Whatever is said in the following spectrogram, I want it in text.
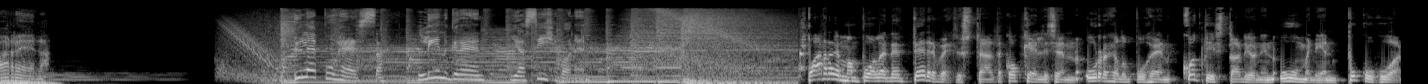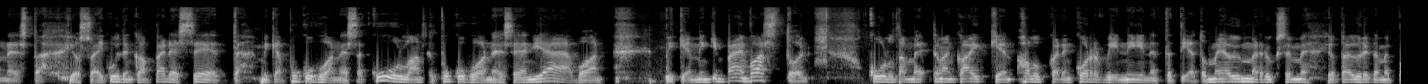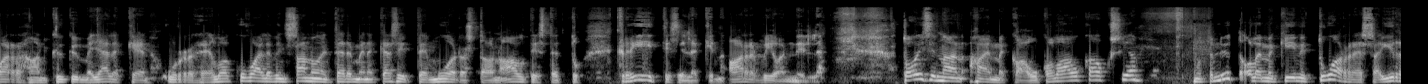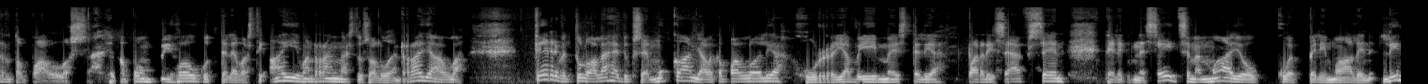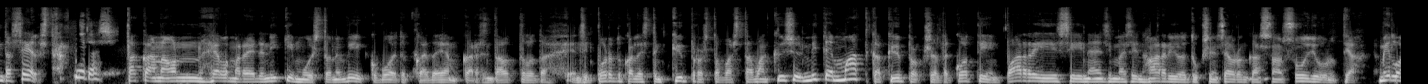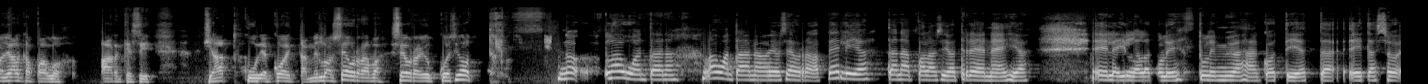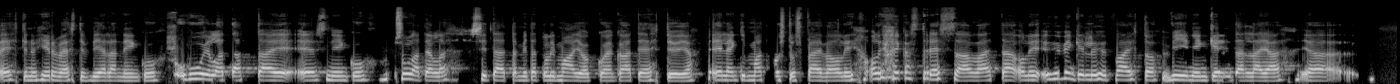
Areena. Ylepuheessa Lindgren ja Sihvonen. Paremman puoleinen tervehdys täältä kokeellisen urheilupuheen kotistadionin Uumenien pukuhuoneesta, jossa ei kuitenkaan päde se, että mikä pukuhuoneessa kuullaan, se pukuhuoneeseen jää, vaan pikemminkin päinvastoin. Kuulutamme tämän kaikkien halukkaiden korviin niin, että tietomme ja ymmärryksemme, jota yritämme parhaan kykymme jälkeen urheilua kuvailevin sanoin termeinen käsitteen muodosta on altistettu kriittisillekin arvioinnille. Toisinaan haemme kaukolaukauksia, mutta nyt olemme kiinni tuoreessa irtopallossa, joka pomppii houkuttelevasti aivan rangaistusalueen rajalla Tervetuloa lähetykseen mukaan jalkapalloilija, hurja viimeistelijä, Paris FCn 47 maajoukkuepelimaalin Linda Selström. Kiitos. Takana on Helmareiden ikimuistoinen viikko voitokkaita EM-karsintaotteluita ensin portugalisten Kyprosta vastaavaan. Kysyn, miten matka Kyprokselta kotiin Pariisiin ensimmäisiin harjoituksiin seuran kanssa on sujunut ja milloin jalkapallo arkesi jatkuu ja koittaa, milloin seuraava seurajoukkueesi ottelu? No lauantaina, lauantaina on jo seuraava peli ja tänään palasin jo treeneihin ja eilen illalla tuli, tuli myöhään kotiin, että ei tässä ole ehtinyt hirveästi vielä niin kuin huilata tai edes niin kuin sulatella sitä, että mitä tuli maajoukkojen kanssa tehtyä ja eilenkin matkustuspäivä oli, oli aika stressaava, että oli hyvinkin lyhyt vaihto Viinin kentällä ja, ja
